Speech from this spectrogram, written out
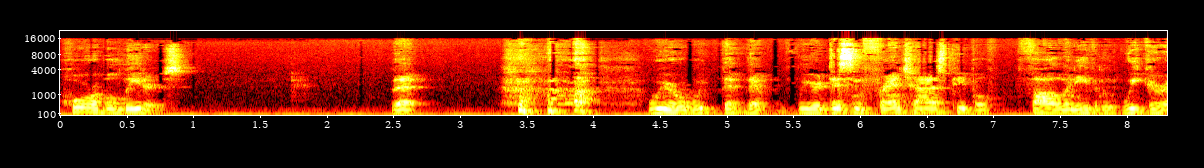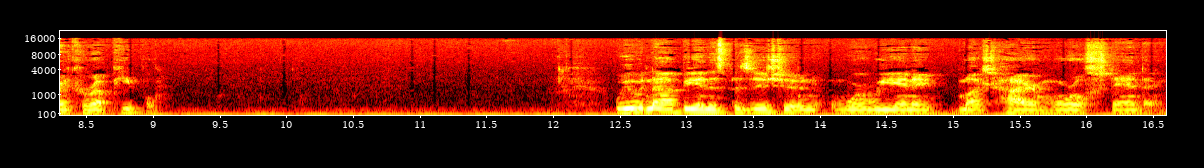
horrible leaders that we are that, that we are disenfranchised people following even weaker and corrupt people. We would not be in this position were we in a much higher moral standing.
